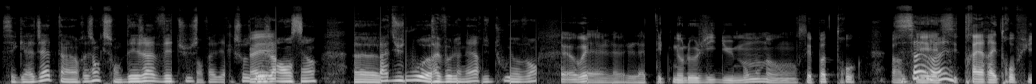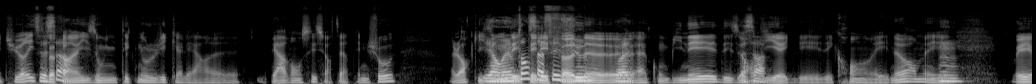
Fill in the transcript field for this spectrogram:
ces gadgets, t'as l'impression qu'ils sont déjà vétus. En fait, il y a quelque chose de Ouais. déjà ancien, euh, pas du tout euh, révolutionnaire, du tout innovant. Ouais, la, la technologie du monde, on sait pas trop. Enfin, C'est ouais. très rétro-futuriste. Enfin, ils ont une technologie qui a l'air hyper avancée sur certaines choses, alors qu'ils ont des temps, téléphones Ouais. à combiner, des ordi avec des écrans énormes. Et Mm. Oui,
